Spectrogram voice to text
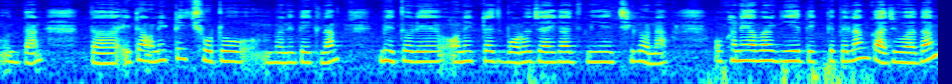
উদ্যান, তা এটা অনেকটাই ছোট মানে দেখলাম। ভেতরে অনেকটা বড় জায়গা নিয়ে ছিল না। ওখানে আবার গিয়ে দেখতে পেলাম কাজু বাদাম।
